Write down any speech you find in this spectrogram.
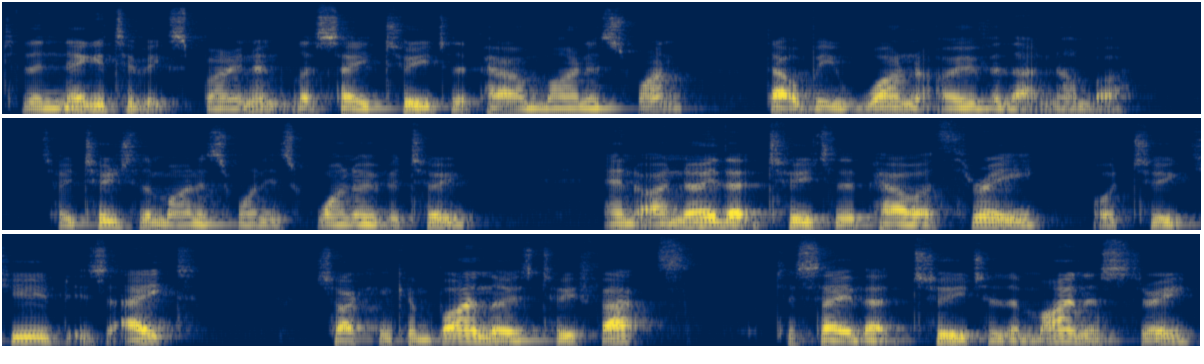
to the negative exponent, let's say 2 to the power minus 1, that will be 1 over that number. So 2 to the minus 1 is 1 over 2. And I know that 2 to the power 3, or 2 cubed, is 8. So I can combine those two facts to say that 2 to the minus 3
